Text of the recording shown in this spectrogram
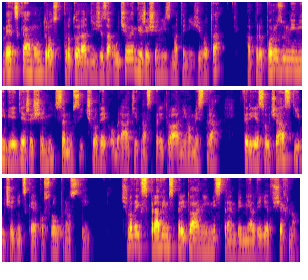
Vědská moudrost proto radí, že za účelem vyřešení zmatení života a pro porozumění vědě řešení se musí člověk obrátit na spirituálního mistra, který je součástí učednické posloupnosti. Člověk s pravým spirituálním mistrem by měl vědět všechno.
